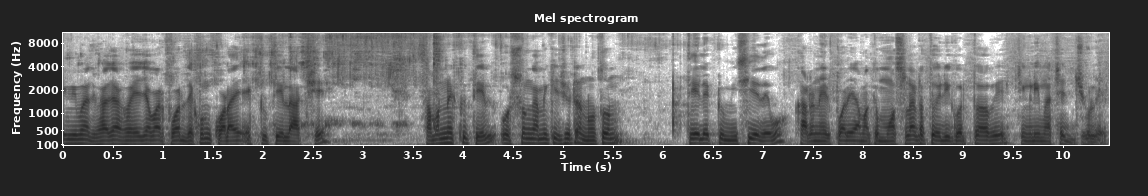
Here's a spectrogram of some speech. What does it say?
চিংড়ি মাছ ভাজা হয়ে যাওয়ার পর দেখুন কড়াই একটু তেল আছে। সামান্য একটু তেল। ওর সঙ্গে আমি কিছুটা নতুন তেল একটু মিশিয়ে দেব, কারণ এরপরে আমাকে মশলাটা তৈরি করতে হবে চিংড়ি মাছের ঝোলের।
